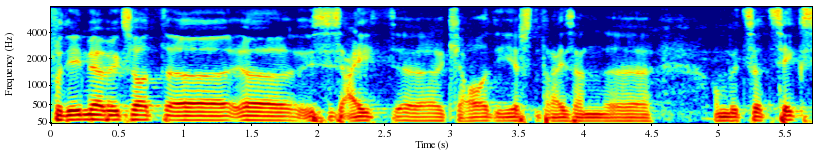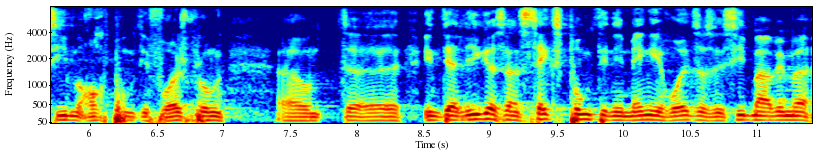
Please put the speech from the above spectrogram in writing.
Von dem her habe ich gesagt, äh, äh, es ist eigentlich äh, klar, die ersten drei sind, äh, haben jetzt halt sechs, sieben, acht Punkte Vorsprung. Äh, und äh, in der Liga sind sechs Punkte eine Menge Holz. Also das sieht man auch, wenn man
